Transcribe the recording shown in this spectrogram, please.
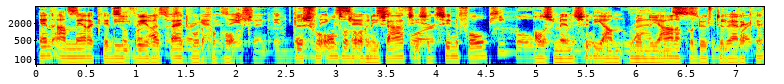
en aan merken die wereldwijd worden verkocht. Dus voor ons als organisatie is het zinvol als mensen die aan mondiale producten werken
